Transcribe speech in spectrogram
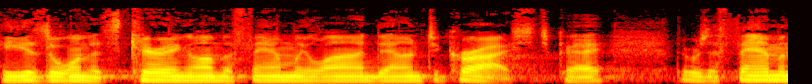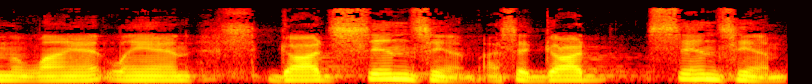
He is the one that's carrying on the family line down to Christ. Okay, there was a famine in the land. God sends him. I said God sends him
